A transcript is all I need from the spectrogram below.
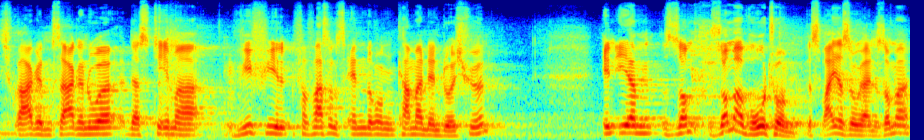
ich sage nur das Thema, wie viele Verfassungsänderungen kann man denn durchführen, in Ihrem Sommervotum, das war ja sogar im Sommer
